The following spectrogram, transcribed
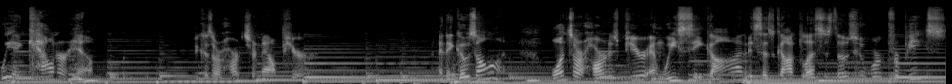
We encounter Him because our hearts are now pure. And it goes on. Once our heart is pure and we see God, it says God blesses those who work for peace.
